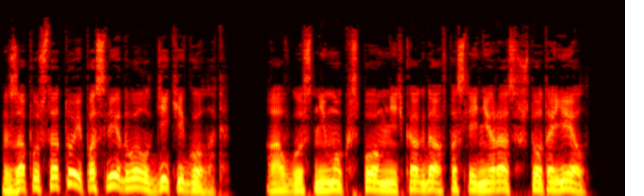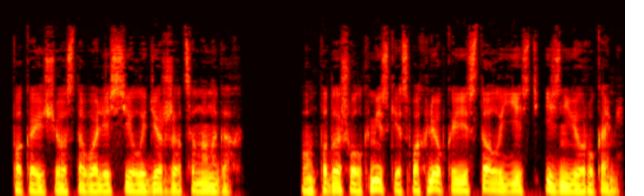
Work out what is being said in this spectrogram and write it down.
За пустотой последовал дикий голод. Август не мог вспомнить, когда в последний раз что-то ел, пока еще оставались силы держаться на ногах. Он подошел к миске с похлебкой и стал есть из нее руками.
